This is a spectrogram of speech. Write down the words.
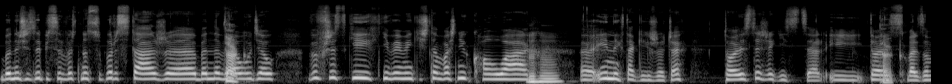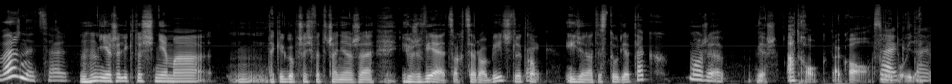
będę się zapisywać na superstarze, będę brał Tak. udział we wszystkich, nie wiem, jakichś tam właśnie kołach, Mhm. e, innych takich rzeczach. To jest też jakiś cel i to Tak. jest bardzo ważny cel. Mhm, Jeżeli ktoś nie ma mm, takiego przeświadczenia, że już wie, co chce robić, tylko Tak. idzie na te studia tak, może, wiesz, ad hoc, tak, o, sobie Tak, pójdę, tak.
